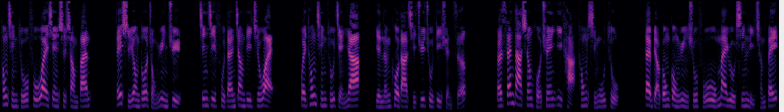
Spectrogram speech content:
通勤族赴外县市上班得使用多种运具，经济负担降低之外，为通勤族减压，也能扩大其居住地选择。而三大生活圈一卡通行无阻，代表公共运输服务迈入新里程碑。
